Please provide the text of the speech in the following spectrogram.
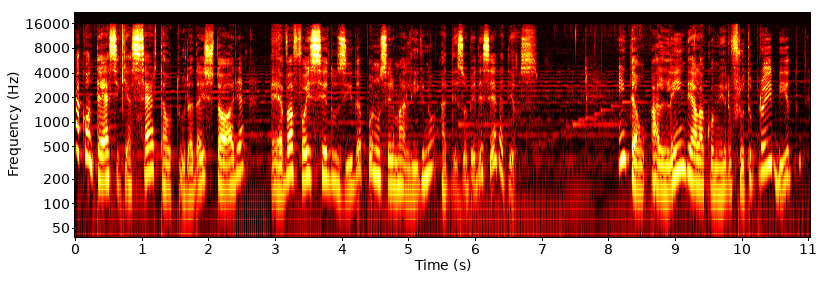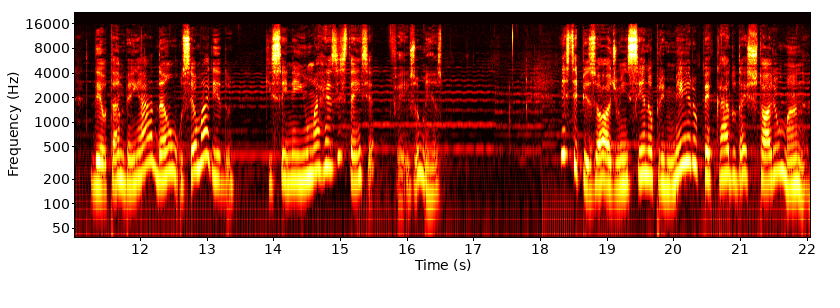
Acontece que, a certa altura da história, Eva foi seduzida por um ser maligno a desobedecer a Deus. Então, além de ela comer o fruto proibido, deu também a Adão, o seu marido, que sem nenhuma resistência fez o mesmo. Este episódio ensina o primeiro pecado da história humana,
